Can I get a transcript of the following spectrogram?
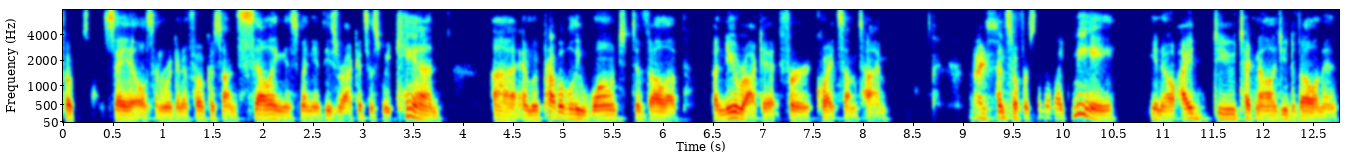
focus on sales and we're going to focus on selling as many of these rockets as we can uh, and we probably won't develop a new rocket for quite some time I see. and so for someone like me, you know, I do technology development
